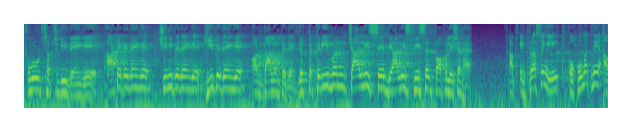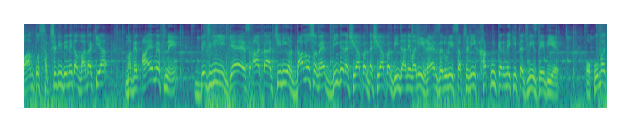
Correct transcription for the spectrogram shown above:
फ़ूड सब्सिडी देंगे, आटे पे देंगे, चीनी पे देंगे, घी पे देंगे और दालों पे देंगे, जो तकरीबन 40 से 42 फ़ीसद पॉपुलेशन है। अब इंटरेस्टिंगली हुकूमत ने आवाम को सब्सिडी देने का वादा किया, मगर आईएमएफ ने बिजली, गैस, आटा, चीनी और दालों समेत दीगर अशिया पर अशिया पर दी जाने वाली गैर ज़रूरी सब्सिडी खत्म करने की तजवीज दे दी है। हुकूमत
